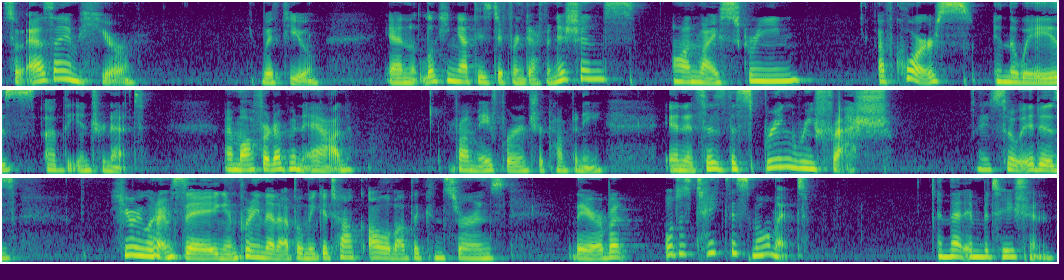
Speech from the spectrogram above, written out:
So, as I am here with you and looking at these different definitions on my screen, of course, in the ways of the internet, I'm offered up an ad from a furniture company, and it says the spring refresh. Right? So, it is hearing what I'm saying and putting that up, and we could talk all about the concerns there, but we'll just take this moment and that invitation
